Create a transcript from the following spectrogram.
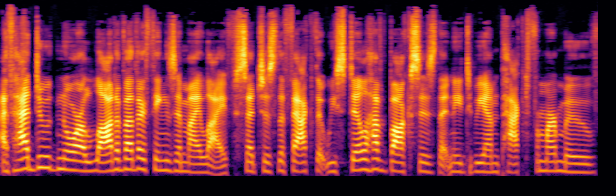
I've had to ignore a lot of other things in my life, such as the fact that we still have boxes that need to be unpacked from our move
